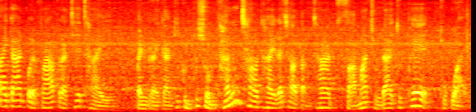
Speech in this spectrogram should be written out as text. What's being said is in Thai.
รายการเปิดฟ้าประเทศไทย เป็นรายการที่คุณผู้ชมทั้งชาวไทยและชาวต่างชาติ สามารถชมได้ทุกเพศ ทุกวัย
